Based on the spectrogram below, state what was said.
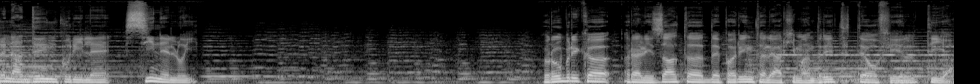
în adâncurile sinelui. Rubrică realizată de Părintele Arhimandrit Teofil Tia.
